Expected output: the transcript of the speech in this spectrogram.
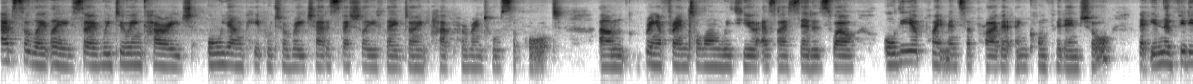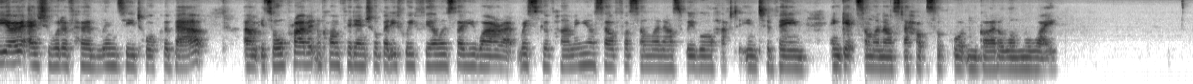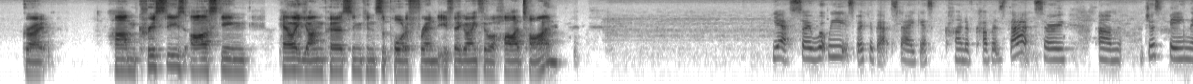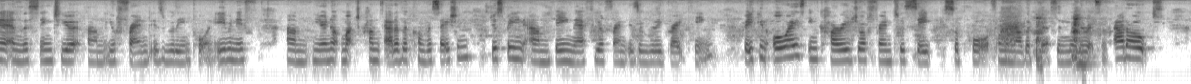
Absolutely. So we do encourage all young people to reach out, especially if they don't have parental support. Um, bring a friend along with you, as I said as well. All the appointments are private and confidential. But in the video, as you would have heard Lindsay talk about, um, it's all private and confidential. But if we feel as though you are at risk of harming yourself or someone else, we will have to intervene and get someone else to help support and guide along the way. Great. Um, Christy's asking how a young person can support a friend if they're going through a hard time. Yeah, so what we spoke about today, I guess, kind of covers that. So um, just being there and listening to your um, your friend is really important, even if um, you know not much comes out of the conversation. Just being um, being there for your friend is a really great thing. But you can always encourage your friend to seek support from another person, whether it's an adult,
